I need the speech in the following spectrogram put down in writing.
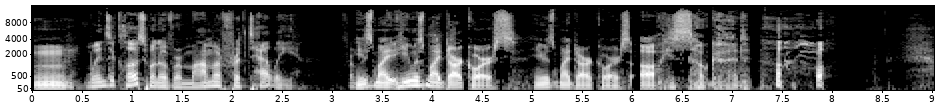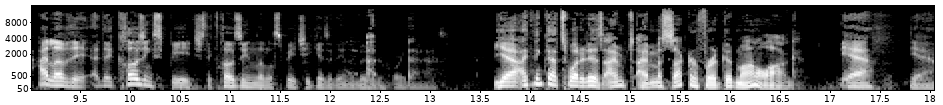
wins a close one over Mama Fratelli. From He's my he was my dark horse. He was my dark horse. Oh, he's so good. I love the the closing speech, the closing little speech he gives at the end of the movie before he dies. yeah, I think that's what it is. I'm I'm a sucker for a good monologue. Yeah, yeah.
